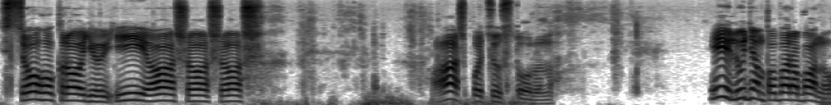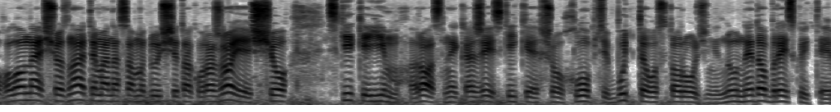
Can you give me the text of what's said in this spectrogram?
З цього краю і аж аж аж аж по цю сторону. І людям по барабану. Головне, що знаєте, мене саме дужче так вражає, що скільки їм раз не кажи, скільки що хлопці, будьте осторожні, ну не добризкуйте.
